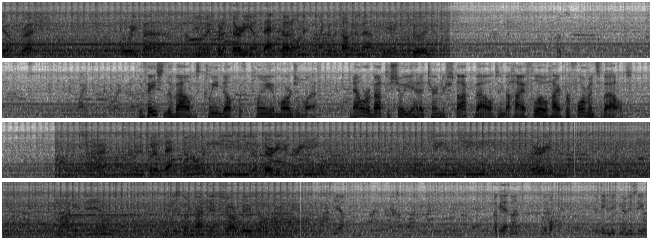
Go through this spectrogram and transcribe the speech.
That gives you a fresh 45. You want me to put a 30, a back cut on it, like we were talking about? Yeah, if you could. The face of the valve is cleaned up with plenty of margin left. Now we're about to show you how to turn your stock valves into high flow, high performance valves. Alright, and then we're going to put a back cut on it. We usually use a 30 degree angle. So we'll change the machine 30. Lock it down. And we're just going to knock that sharp edge off right here. Yeah. Okay, that's fine. Move on. Just need a new, new seal.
